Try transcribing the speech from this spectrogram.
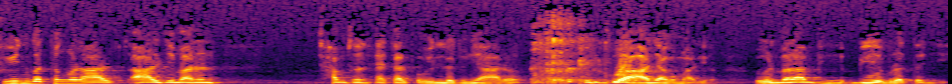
주인 같은 건 알, 알지만은 참선 해탈법 일러주니 알아? 누가 아냐고 말이야. 얼마나 미, 미해버렸던지.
